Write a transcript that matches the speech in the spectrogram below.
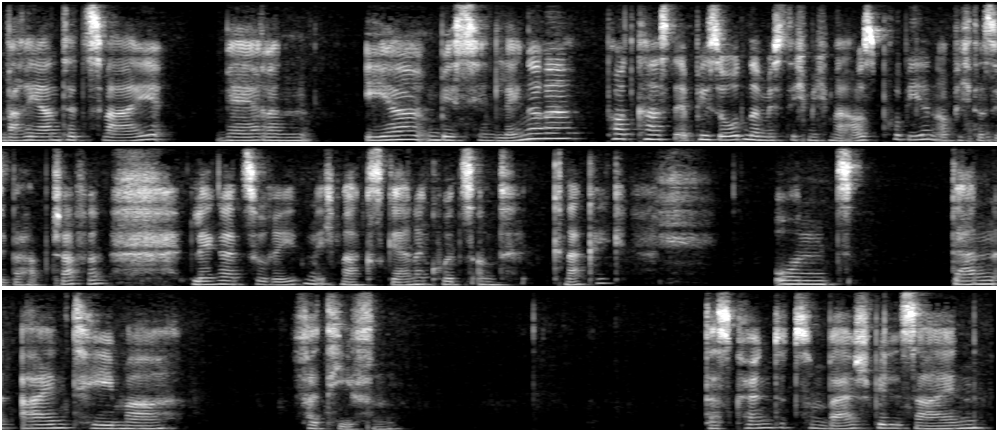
Variante 2 wären eher ein bisschen längere Podcast-Episoden. Da müsste ich mich mal ausprobieren, ob ich das überhaupt schaffe, länger zu reden. Ich mag es gerne kurz und knackig. Und dann ein Thema vertiefen. Das könnte zum Beispiel sein,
